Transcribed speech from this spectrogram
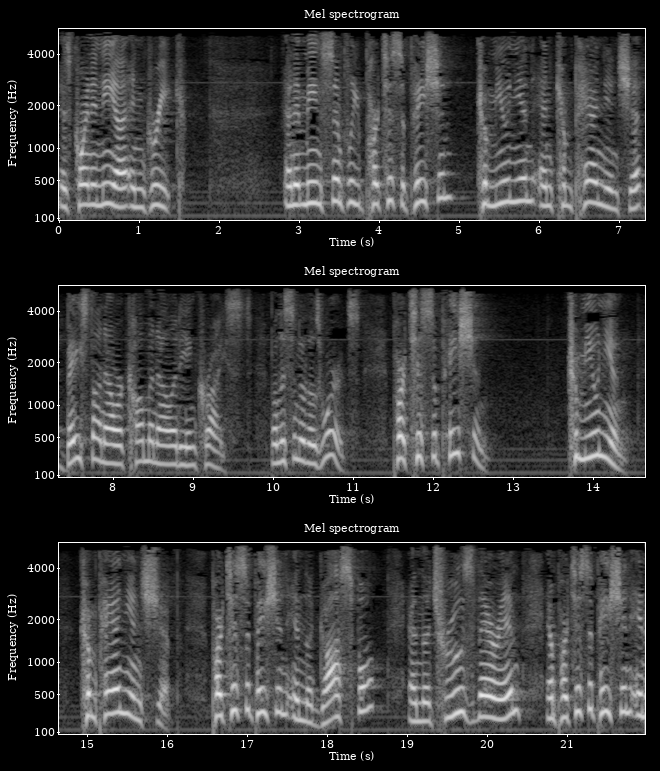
is koinonia in Greek. And it means simply participation, communion, and companionship based on our commonality in Christ. But listen to those words participation, communion, companionship, participation in the gospel and the truths therein, and participation in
